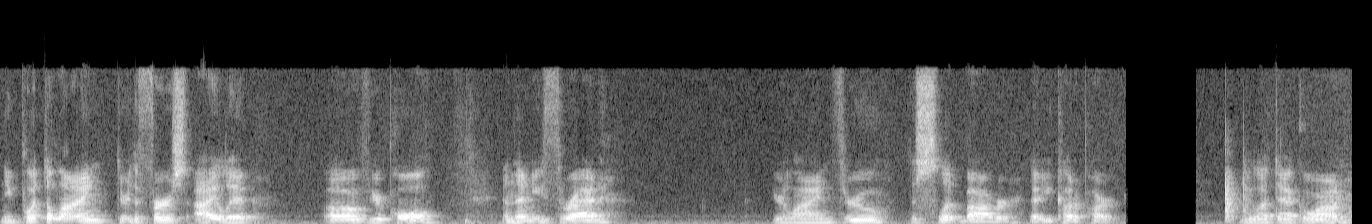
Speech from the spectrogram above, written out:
And you put the line through the first eyelet of your pole, and then you thread your line through the slip bobber that you cut apart. You let that go on.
